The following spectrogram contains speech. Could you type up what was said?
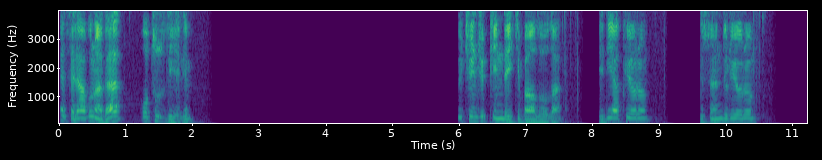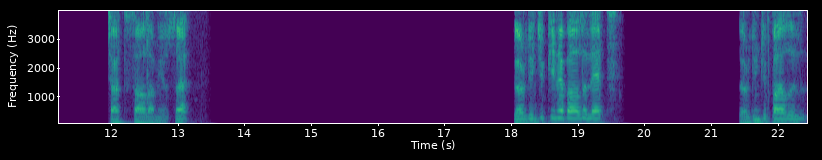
Mesela buna da 30 diyelim. Üçüncü pindeki bağlı olan ledi yakıyorum. Söndürüyorum. Şartı sağlamıyorsa. Dördüncü pine bağlı led. Dördüncü bağlı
